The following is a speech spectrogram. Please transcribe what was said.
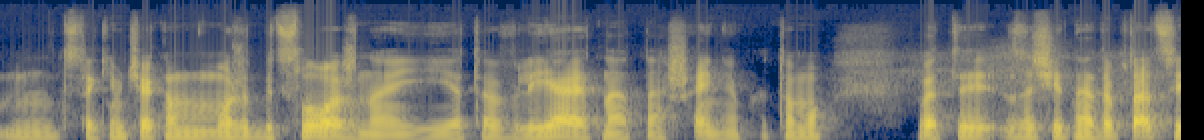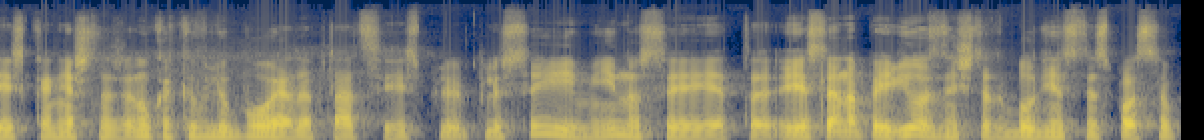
м, с таким человеком может быть сложно, и это влияет на отношения. Поэтому в этой защитной адаптации есть, конечно же, ну, как и в любой адаптации, есть плю- плюсы и минусы. Это, если она появилась, значит, это был единственный способ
